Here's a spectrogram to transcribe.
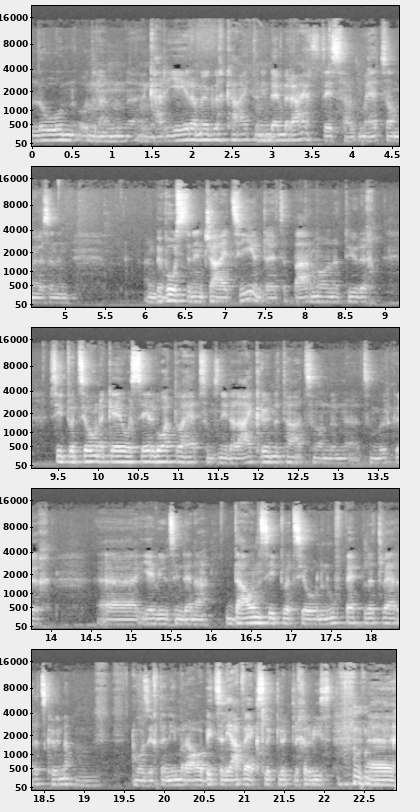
Lohn oder an äh, Mhm. Karrieremöglichkeiten in dem Bereich. Deshalb man hätte es auch müssen einen, einen bewussten Entscheid sein und da hat es ein paar Mal natürlich Situationen gegeben, wo es sehr gut war, um es nicht allein gegründet hat, sondern äh, zum wirklich äh, jeweils in diesen Down-Situationen aufpäppelt werden zu können, wo sich dann immer auch ein bisschen abwechselt, glücklicherweise, äh, äh,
